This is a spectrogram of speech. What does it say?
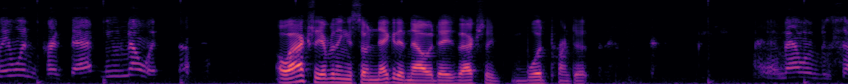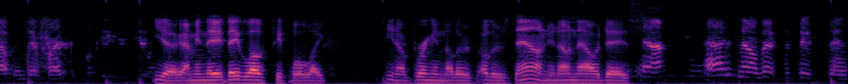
they wouldn't print that. You know it. Oh, actually, everything is so negative nowadays. They actually would print it. And that would be something different. Yeah, I mean, they they love people like, you know, bringing other others down. You know, nowadays. Yeah. I know that's a big thing.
